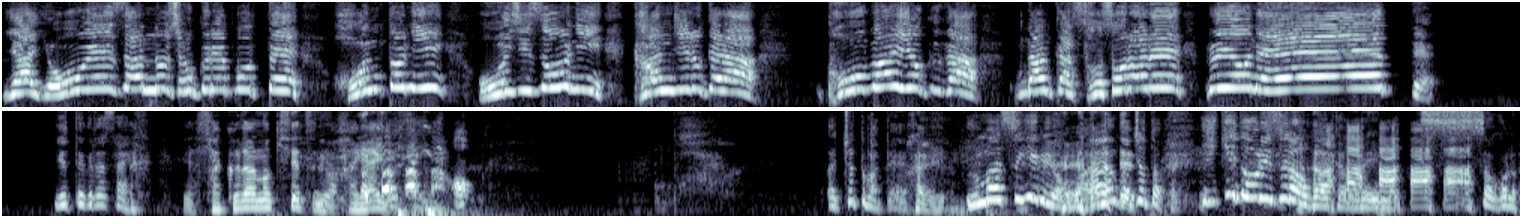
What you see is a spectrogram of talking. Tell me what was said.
いや洋平さんの食レポって本当に美味しそうに感じるから購買欲がなんかそそられるよねって。言ってください。え いや桜の季節には早いですよ。あ ちょっと待って、はい。うますぎるよお前。なんかちょっと憤りすら覚えた俺今そこの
